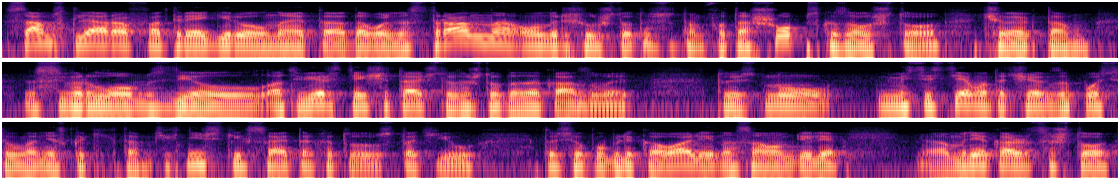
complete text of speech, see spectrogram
Сам Скляров отреагировал на это довольно странно, он решил, что это все там фотошоп, сказал, что человек там сверлом сделал отверстие, считает, что это что-то доказывает. То есть, ну, вместе с тем этот человек запостил на нескольких там технических сайтах эту статью, это все публиковали, и на самом деле э, мне кажется, что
